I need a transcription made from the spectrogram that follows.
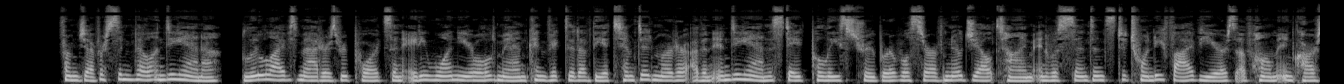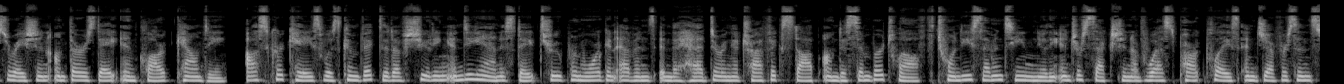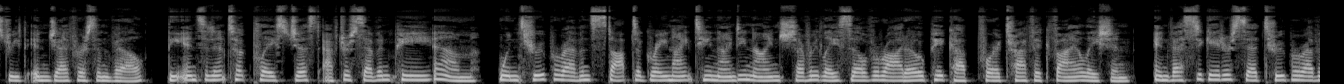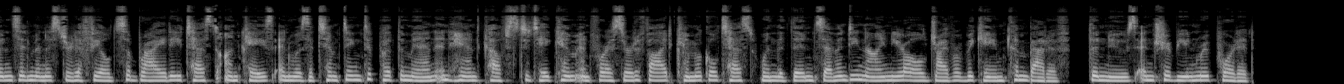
From Jeffersonville, Indiana, Blue Lives Matters reports an 81 year old man convicted of the attempted murder of an Indiana State Police trooper will serve no jail time and was sentenced to 25 years of home incarceration on Thursday in Clark County. Oscar Case was convicted of shooting Indiana State Trooper Morgan Evans in the head during a traffic stop on December 12, 2017 near the intersection of West Park Place and Jefferson Street in Jeffersonville. The incident took place just after 7 p.m when Trooper Evans stopped a gray 1999 Chevrolet Silverado pickup for a traffic violation. Investigators said Trooper Evans administered a field sobriety test on Case and was attempting to put the man in handcuffs to take him in for a certified chemical test when the then 79 year old driver became combative, the News and Tribune reported.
